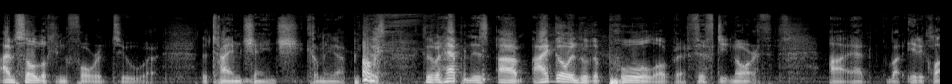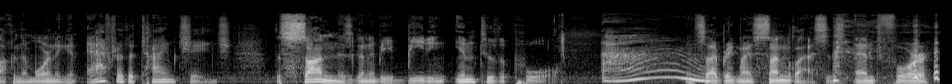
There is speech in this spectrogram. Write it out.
I'm so looking forward to uh, the time change coming up because cause what happened is um, I go into the pool over at 50 North uh, at about 8 o'clock in the morning, and after the time change, the sun is going to be beating into the pool. Ah. And so I bring my sunglasses, and for.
